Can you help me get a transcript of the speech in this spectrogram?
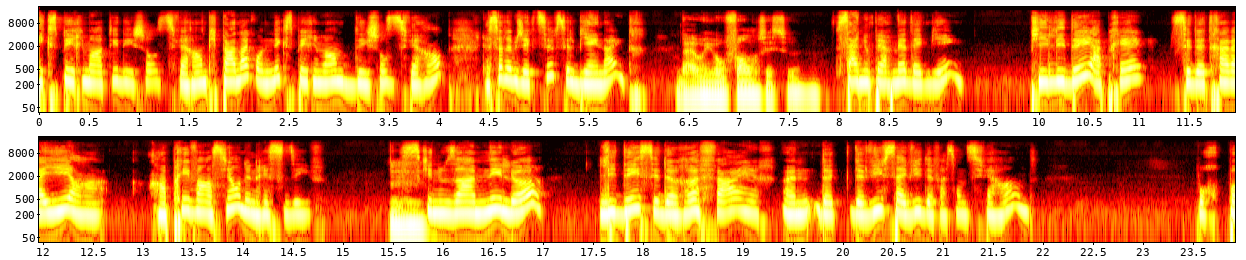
expérimenter des choses différentes. Puis pendant qu'on expérimente des choses différentes, le seul objectif, c'est le bien-être. Ben oui, au fond, c'est ça. Ça nous permet d'être bien. Puis l'idée après, c'est de travailler en, en prévention d'une récidive. Mhm. Ce qui nous a amené là, l'idée, c'est de refaire, un, de, de vivre sa vie de façon différente pour pas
